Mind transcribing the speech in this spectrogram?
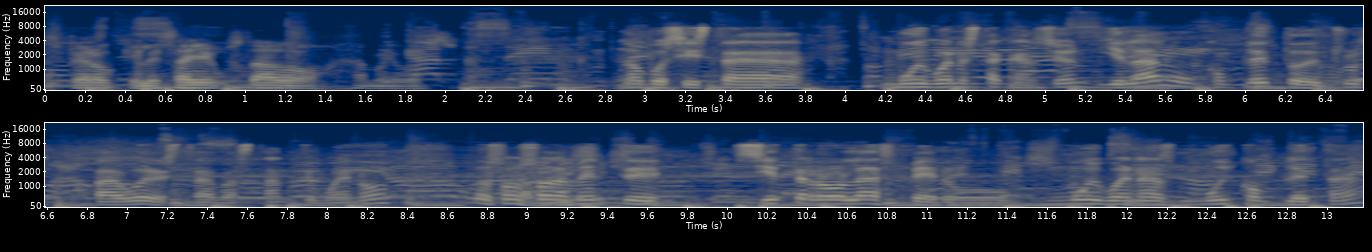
espero que les haya gustado, amigos. No, pues sí está muy buena esta canción y el álbum completo de Truth to Power está bastante bueno. No son solamente siete rolas, pero muy buenas, muy completas.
